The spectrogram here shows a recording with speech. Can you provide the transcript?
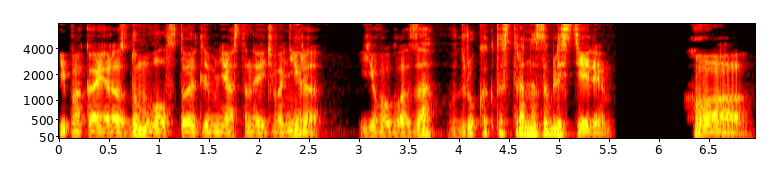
И пока я раздумывал, стоит ли мне остановить Ванира, его глаза вдруг как-то странно заблестели. Ха,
